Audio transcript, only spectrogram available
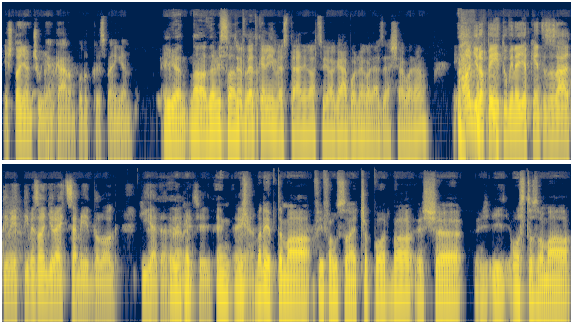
és nagyon csúnyán káromkodok közben, igen. Igen, na, de viszont... Többet kell investálni Laci a Gábor megalázásával, nem? Annyira pay to win egyébként ez az Ultimate Team, ez annyira egy szemét dolog. Hihetetlen. Egyébként úgyhogy, Én igen. most beléptem a FIFA 21 csoportba, és uh, így, így osztozom a,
